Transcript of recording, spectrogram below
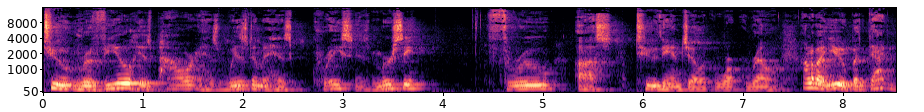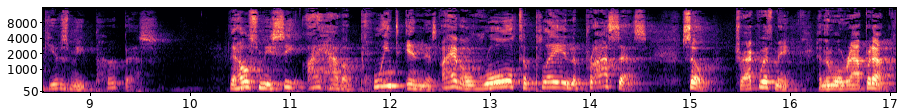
to reveal his power and his wisdom and his grace and his mercy through us to the angelic realm. I don't know about you, but that gives me purpose. That helps me see I have a point in this, I have a role to play in the process. So, track with me, and then we'll wrap it up.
